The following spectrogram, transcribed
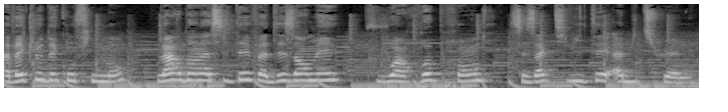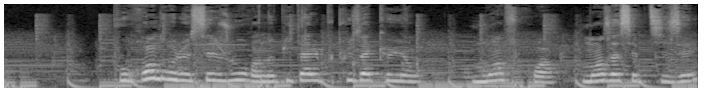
Avec le déconfinement, l'art dans la cité va désormais pouvoir reprendre ses activités habituelles. Pour rendre le séjour en hôpital plus accueillant, moins froid, moins aseptisé,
